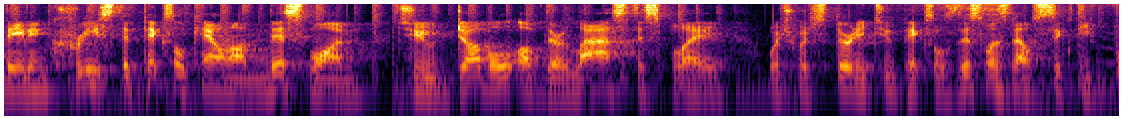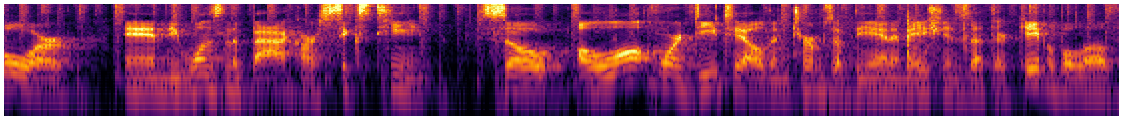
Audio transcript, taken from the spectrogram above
they've increased the pixel count on this one to double of their last display, which was 32 pixels. This one's now 64, and the ones in the back are 16. So a lot more detailed in terms of the animations that they're capable of.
